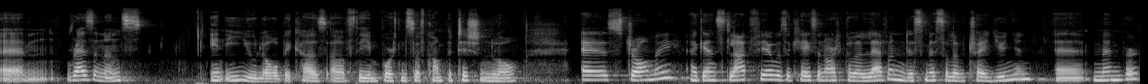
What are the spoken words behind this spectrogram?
um, resonance in EU law because of the importance of competition law. Uh, Straume against Latvia was a case in Article 11, dismissal of a trade union uh, member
